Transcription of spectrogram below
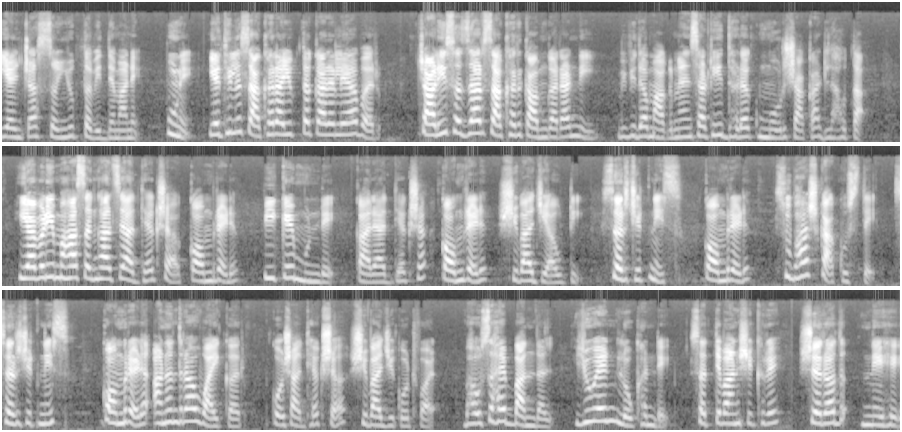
यांच्या संयुक्त विद्यमाने पुणे येथील साखर आयुक्त कार्यालयावर चाळीस हजार साखर कामगारांनी विविध मागण्यांसाठी धडक मोर्चा काढला होता. यावेळी महासंघाचे अध्यक्ष कॉम्रेड पी के मुंडे कार्याध्यक्ष कॉम्रेड शिवाजी आवटी सरचिटणीस कॉम्रेड सुभाष काकुस्ते सरचिटणीस कॉम्रेड आनंदराव वायकर कोषाध्यक्ष शिवाजी कोठवाळ भाऊसाहेब बांदल यू एन लोखंडे सत्यवान शिखरे शरद नेहे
